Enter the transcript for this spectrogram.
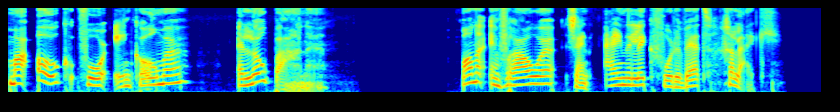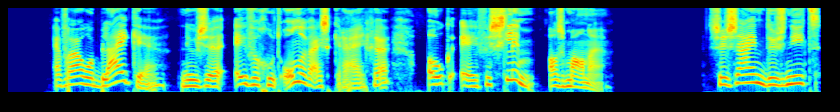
maar ook voor inkomen en loopbanen. Mannen en vrouwen zijn eindelijk voor de wet gelijk. En vrouwen blijken, nu ze even goed onderwijs krijgen, ook even slim als mannen. Ze zijn dus niet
